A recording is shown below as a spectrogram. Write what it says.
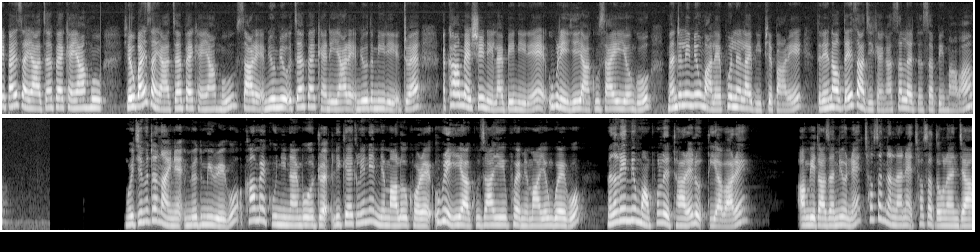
ိတ်ပိုင်းဆိုင်ရာအကြမ်းဖက်ခံရမှုရုပ်ပိုင်းဆိုင်ရာအကြမ်းဖက်ခံရမှုစတဲ့အမျိုးမျိုးအကြမ်းဖက်ခံနေရတဲ့အမျိုးသမီးတွေအတွက်အခမဲ့ရှင်းနေလိုက်ပေးနေတဲ့ဥပဒေရေးရာကုစားရေးရုံးကိုမန္တလေးမြို့မှာလည်းဖွင့်လှစ်လိုက်ပြီးဖြစ်ပါတယ်။သတင်းနောက်သဲစာကြီးခံကဆက်လက်တင်ဆက်ပေးမှာပါ။ငွေကြေးမတက်နိုင်တဲ့အမျိုးသမီးတွေကိုအခမဲ့ကူညီနိုင်ဖို့အတွက် Legal Clinic မြန်မာလို့ခေါ်တဲ့ဥပဒေရေးရာကုစားရေးအဖွဲ့မြန်မာရုံးခွဲကိုမန္တလေးမြို့မှာဖွင့်လှစ်ထားတယ်လို့သိရပါဗျ။အောင်မြေသာဆန်မြို့နယ်62လမ်းနဲ့63လမ်းကြား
